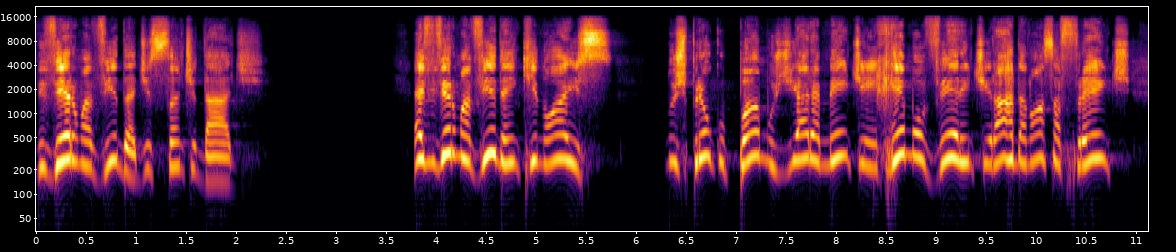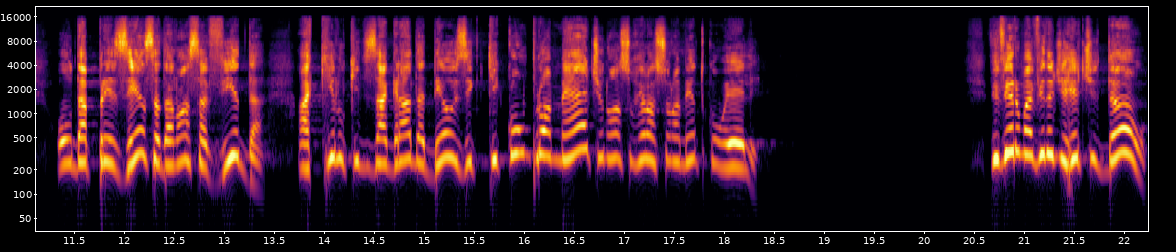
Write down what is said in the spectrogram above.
viver uma vida de santidade, é viver uma vida em que nós nos preocupamos diariamente em remover, em tirar da nossa frente ou da presença da nossa vida aquilo que desagrada a Deus e que compromete o nosso relacionamento com Ele. Viver uma vida de retidão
